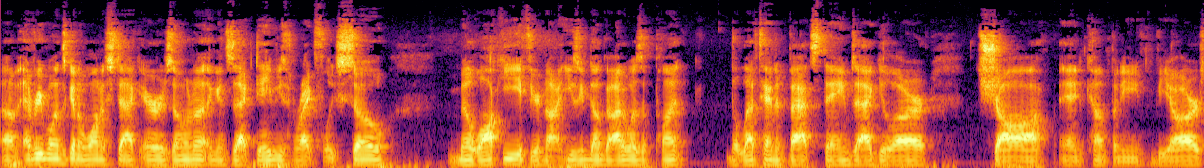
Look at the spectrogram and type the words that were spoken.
Um, everyone's going to want to stack Arizona against Zach Davies, and rightfully so. Milwaukee, if you're not using Delgado as a punt, the left-handed bats, Thames, Aguilar, Shaw, and company, VR,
